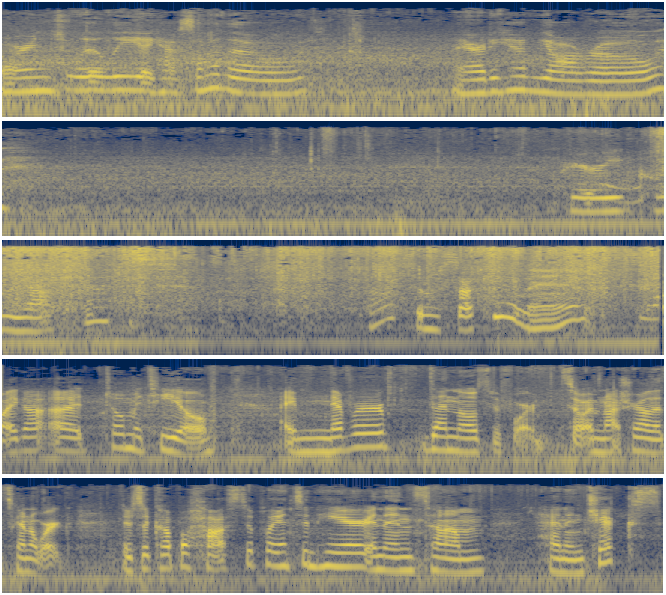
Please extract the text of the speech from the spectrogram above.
Orange lily, I have some of those. I already have yarrow. prairie coreopsis. Oh, some succulents. I got a tomatillo. I've never done those before, so I'm not sure how that's gonna work. There's a couple hosta plants in here and then some hen and chicks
